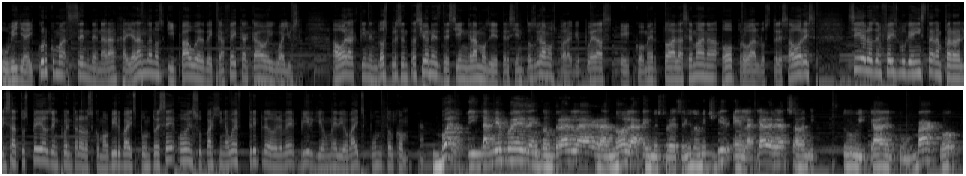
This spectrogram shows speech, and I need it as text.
uvilla y cúrcuma, zen de naranja y arándanos y power de café, cacao y guayusa. Ahora tienen dos presentaciones de 100 gramos y de 300 gramos para que puedas eh, comer toda la semana o probar los tres sabores. Síguelos en Facebook e Instagram para realizar tus pedidos. Encuéntralos como beerbites.es o en su página web www.beer-mediobytes.com. Bueno, y también puedes encontrar la granola en nuestro desayuno Michi en la clave del gato sabandí. Estuvo ubicada en Tumbaco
